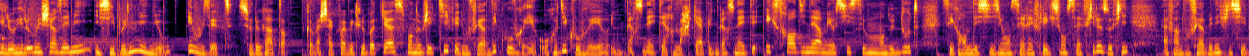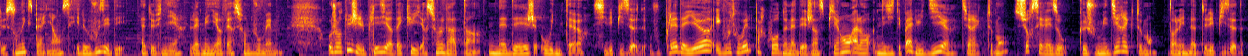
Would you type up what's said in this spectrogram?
Hello, hello mes chers amis, ici Pauline Agneau et vous êtes sur le gratin. Comme à chaque fois avec le podcast, mon objectif est de vous faire découvrir ou redécouvrir une personnalité remarquable, une personnalité extraordinaire, mais aussi ses moments de doute, ses grandes décisions, ses réflexions, sa philosophie, afin de vous faire bénéficier de son expérience et de vous aider à devenir la meilleure version de vous-même. Aujourd'hui, j'ai le plaisir d'accueillir sur le gratin Nadège Winter. Si l'épisode vous plaît d'ailleurs et que vous trouvez le parcours de Nadège inspirant, alors n'hésitez pas à lui dire directement sur ses réseaux que je vous mets directement dans les notes de l'épisode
